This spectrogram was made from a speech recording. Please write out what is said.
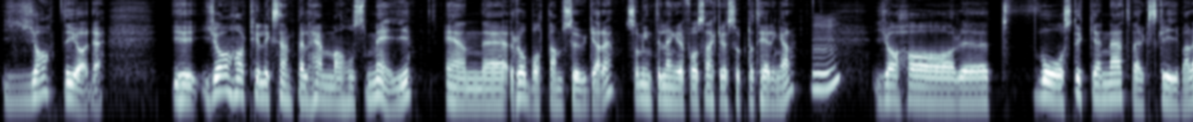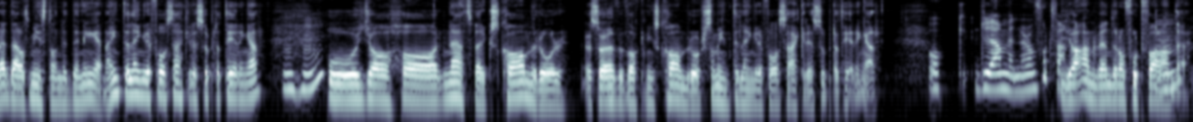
Ja, det gör det. Eh, Jag har till exempel hemma hos mig en eh, robotdammsugare som inte längre får säkerhetsuppdateringar. Mm. Jag har eh, två stycken nätverksskrivare där åtminstone den ena inte längre får säkerhetsuppdateringar. Mhm. Och jag har nätverkskameror, alltså övervakningskameror, som inte längre får säkerhetsuppdateringar. Och du använder dem fortfarande? Jag använder dem fortfarande. Mm.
